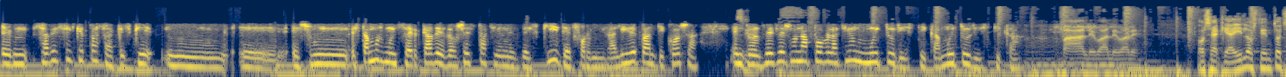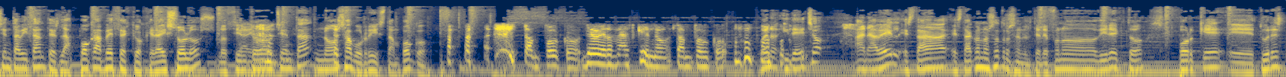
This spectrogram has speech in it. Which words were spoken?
Em, ¿Sabes qué pasa? Que es que mm, eh, es un, estamos muy cerca de dos estaciones de esquí, de Formigal y de Panticosa. Entonces es una población muy turística, muy turística. Vale, vale, vale. O sea que ahí los 180 habitantes, las pocas veces que os quedáis solos, los 180, no os aburrís tampoco. tampoco, de verdad es que no, tampoco. Bueno, y de hecho, Anabel está, está con nosotros en el teléfono directo porque eh, tú eres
